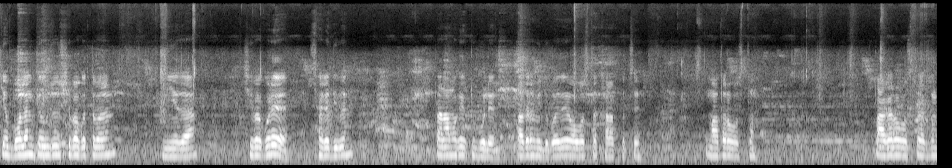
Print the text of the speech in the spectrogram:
কেউ বলেন, কেউ যদি সেবা করতে পারেন। নিয়ে যা, সেবা করে ছেড়ে দিবেন। তারা আমাকে একটু বলেন, তাদের আমি এদের অবস্থা খারাপ করছে মাথার অবস্থা পাগার অবস্থা একদম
